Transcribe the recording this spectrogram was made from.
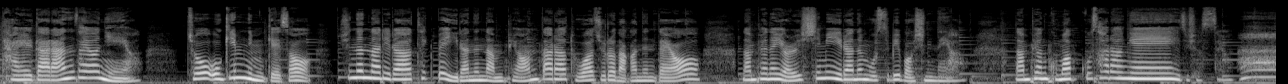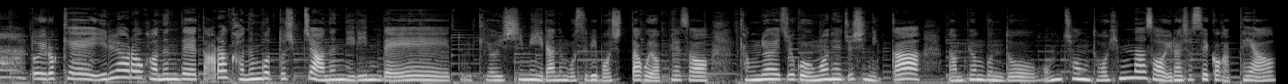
달달한 사연이에요. 조오김님께서 쉬는 날이라 택배 일하는 남편 따라 도와주러 나갔는데요. 남편의 열심히 일하는 모습이 멋있네요. 남편 고맙고 사랑해 해주셨어요. 또 이렇게 일하러 가는데 따라가는 것도 쉽지 않은 일인데 또 이렇게 열심히 일하는 모습이 멋있다고 옆에서 격려해주고 응원해주시니까 남편분도 엄청 더 힘나서 일하셨을 것 같아요.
